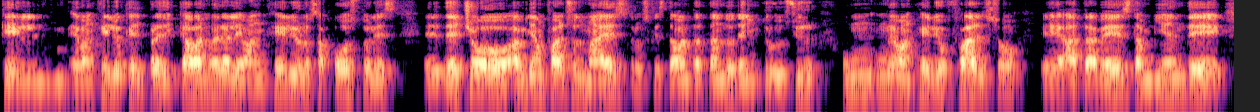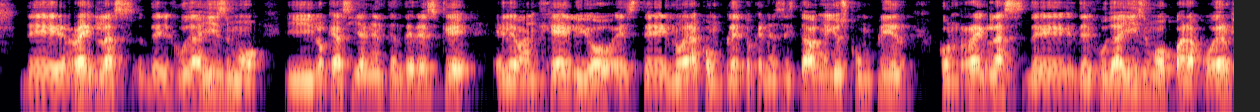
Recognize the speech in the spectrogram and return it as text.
que el evangelio que él predicaba no era el evangelio de los apóstoles. Eh, de hecho, habían falsos maestros que estaban tratando de introducir un, evangelio falso eh, a través también de, de reglas del judaísmo y lo que hacían entender es que el evangelio este, no era completo, que necesitaban ellos cumplir con reglas del judaísmo para poder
